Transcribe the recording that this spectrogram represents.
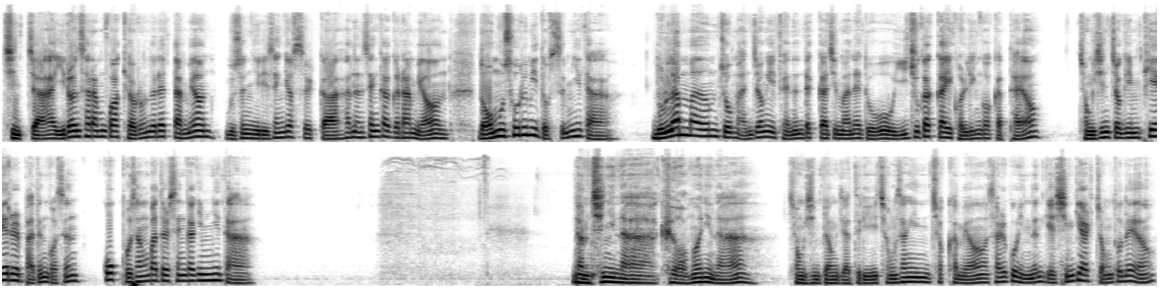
진짜 이런 사람과 결혼을 했다면 무슨 일이 생겼을까 하는 생각을 하면 너무 소름이 돋습니다. 놀란 마음 좀 안정이 되는 데까지만 해도 2주 가까이 걸린 것 같아요. 정신적인 피해를 받은 것은 꼭 보상받을 생각입니다. 남친이나 그 어머니나 정신병자들이 정상인 척하며 살고 있는 게 신기할 정도네요.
